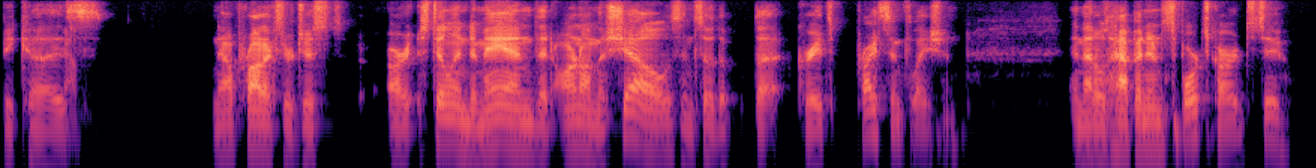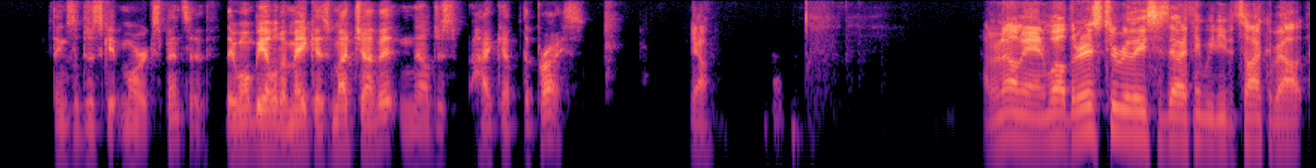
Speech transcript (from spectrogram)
because now products are just are still in demand that aren't on the shelves and so the that creates price inflation and that'll happen in sports cards too things will just get more expensive they won't be able to make as much of it and they'll just hike up the price yeah I don't know, man. Well, there is two releases that I think we need to talk about.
